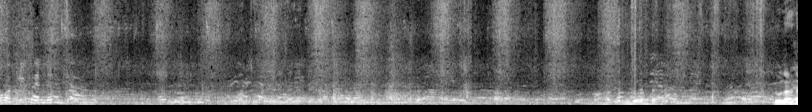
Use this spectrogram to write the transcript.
Ova klik ne ne. Mahadev'in dolan ben. දොලාට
